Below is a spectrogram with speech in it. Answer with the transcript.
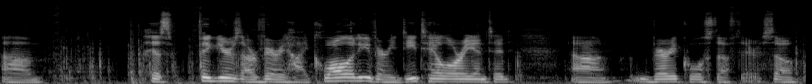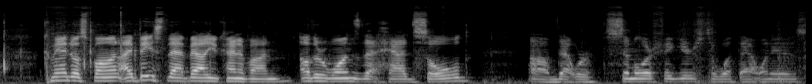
Um, his figures are very high quality, very detail oriented. Uh, very cool stuff there. So, Commando Spawn, I based that value kind of on other ones that had sold um, that were similar figures to what that one is.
